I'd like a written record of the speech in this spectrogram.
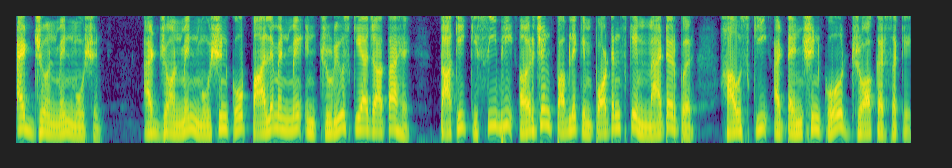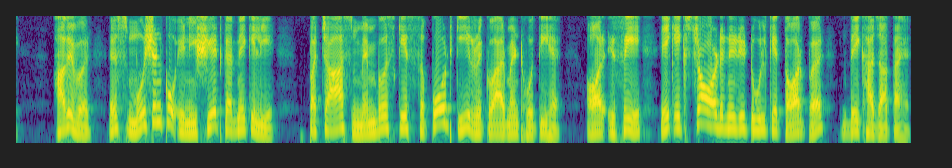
एडजॉर्नमेंट मोशन एडजॉर्नमेंट मोशन को पार्लियामेंट में इंट्रोड्यूस किया जाता है ताकि किसी भी अर्जेंट पब्लिक इंपॉर्टेंस के मैटर पर हाउस की अटेंशन को ड्रॉ कर सके. हावेवर इस मोशन को इनिशिएट करने के लिए 50 मेंबर्स के सपोर्ट की रिक्वायरमेंट होती है और इसे एक एक्स्ट्रा ऑर्डिनरी टूल के तौर पर देखा जाता है,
